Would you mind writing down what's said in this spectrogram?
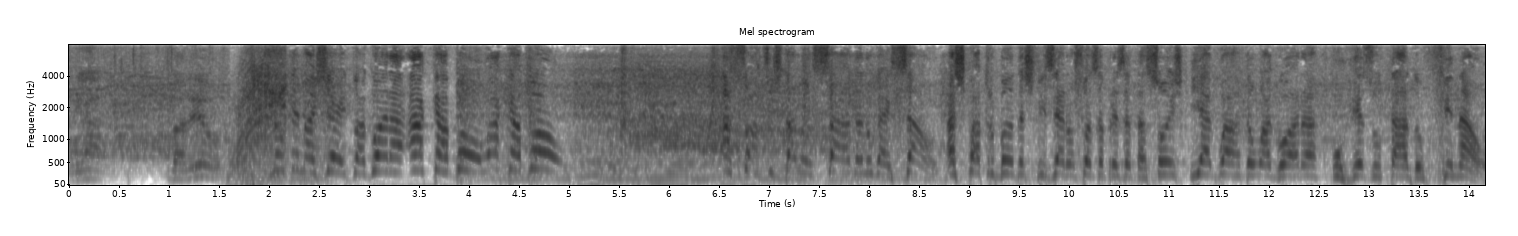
Obrigado. Valeu. Não tem mais jeito, agora acabou, acabou. A sorte está lançada no Sound. As quatro bandas fizeram suas apresentações e aguardam agora o resultado final.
